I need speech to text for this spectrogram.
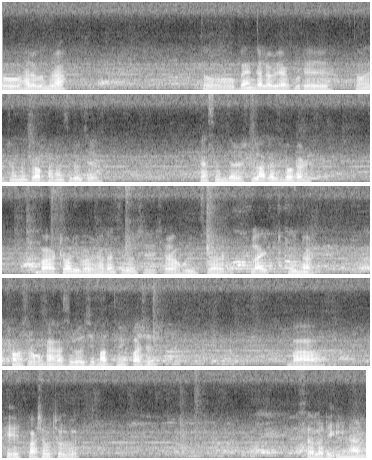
তো হ্যালো বন্ধুরা। তো ব্যাঙ্গালোর এয়ারপোর্টে তোমাদের জন্য জব ভ্যাকান্সি রয়েছে। প্যাসেঞ্জার লাগেজ লোডার বা ট্রলি বয়ের ভ্যাকান্সি রয়েছে। এছাড়া হুইল চেয়ার ফ্লাইট ক্লিনার সমস্ত রকম ভ্যাকান্সি রয়েছে মাধ্যমিক পাশে বা এইট পাশেও চলবে। স্যালারি ইন হ্যান্ড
